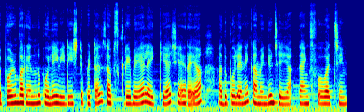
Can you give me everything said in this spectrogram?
എപ്പോഴും പറയുന്നത് പോലെ ഈ വീഡിയോ ഇഷ്ടപ്പെട്ടാൽ സബ്സ്ക്രൈബ് ചെയ്യുക ലൈക്ക് ചെയ്യുക ഷെയർ ചെയ്യുക. അതുപോലെ തന്നെ കമന്റും ചെയ്യുക. താങ്ക്സ് ഫോർ വാച്ചിങ്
